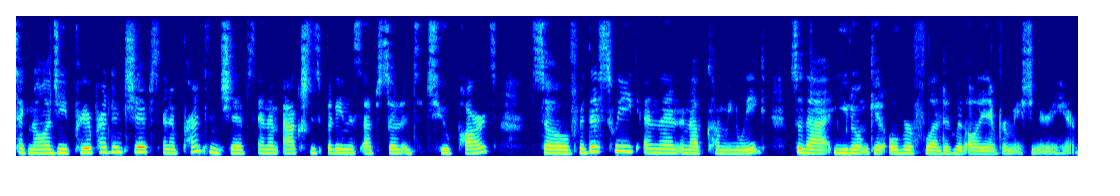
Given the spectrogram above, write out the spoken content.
technology pre apprenticeships and apprenticeships, and I'm actually splitting this episode into two parts. So, for this week and then an upcoming week, so that you don't get over flooded with all the information you're gonna hear.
